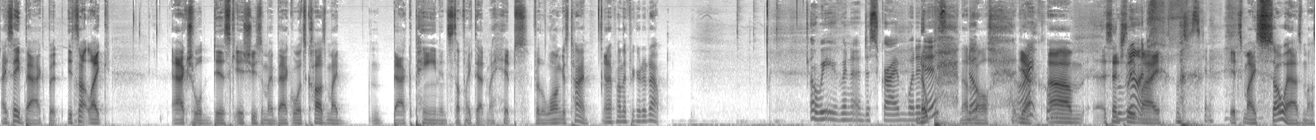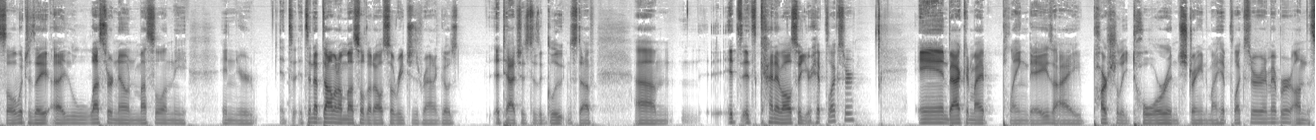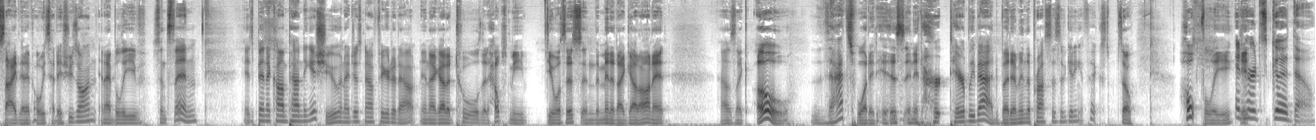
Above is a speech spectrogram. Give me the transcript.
I say back, but it's not like actual disc issues in my back. What's caused my back pain and stuff like that in my hips for the longest time, and I finally figured it out. Are we going to describe what it nope, is? not Nope. at all. All yeah, right, cool. um, essentially my it's my psoas muscle, which is a, a lesser known muscle in the in your it's it's an abdominal muscle that also reaches around and goes attaches to the glute and stuff. Um, it's it's kind of also your hip flexor. And back in my playing days, I partially tore and strained my hip flexor. I remember on the side that I've always had issues on, and I believe since then it's been a compounding issue. And I just now figured it out, and I got a tool that helps me deal with this. And the minute I got on it, I was like, oh, that's what it is. And it hurt terribly bad, but I'm in the process of getting it fixed. So hopefully It, hurts good though.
